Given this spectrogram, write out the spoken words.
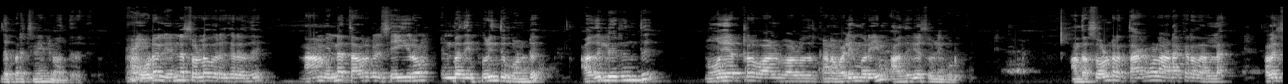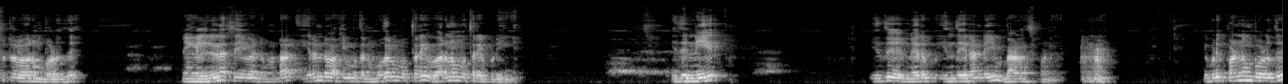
இந்த பிரச்சனைகள் வந்திருக்கு. உடல் என்ன சொல்ல வருகிறது? நாம் என்ன தவறுகள் செய்கிறோம் என்பதை புரிந்து கொண்டு அதிலிருந்து நோயற்ற வாழ் வாழ்வதற்கான வழிமுறையும் அதுவே சொல்லிக் கொடுக்கும். அந்த சொல்கிற தகவலை அடக்கிறது அல்ல. தலை சுற்றல் வரும் பொழுது நீங்கள் என்ன செய்ய வேண்டும் என்றால் இரண்டு வகை முத்திரை முதல் முத்திரை வருண முத்திரை பிடிங்க. இது நீர் இது நெருப்பு இந்த இரண்டையும் பேலன்ஸ் பண்ணுங்கள் இப்படி பண்ணும் பொழுது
